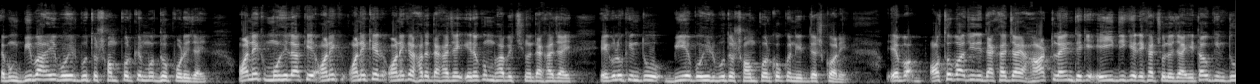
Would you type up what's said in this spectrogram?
এবং বিবাহী বহির্ভূত সম্পর্কের মধ্যেও পড়ে যায়। অনেক মহিলাকে, অনেক, অনেকের অনেকের হাতে দেখা যায় এরকমভাবে চিহ্ন দেখা যায়, এগুলো কিন্তু বিয়ে বহির্ভূত সম্পর্ককে নির্দেশ করে। এবং, অথবা যদি দেখা যায় হার্ট লাইন থেকে এই দিকে রেখা চলে যায়, এটাও কিন্তু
